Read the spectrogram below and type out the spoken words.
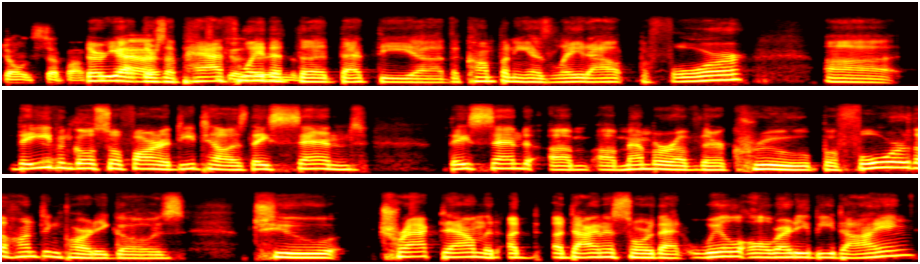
Don't step off. There, the yeah, there's a pathway that in the that the uh, the company has laid out before. Uh, they even go so far into detail as they send they send um, a member of their crew before the hunting party goes to track down the, a, a dinosaur that will already be dying,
